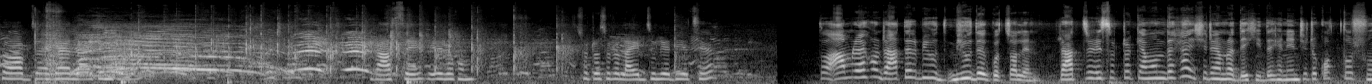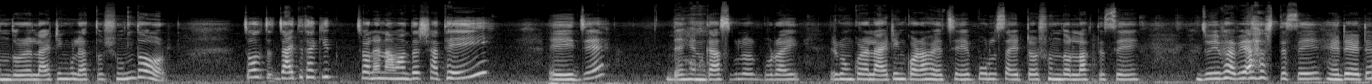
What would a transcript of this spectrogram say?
সব জায়গায় লাইটিং গাছে এরকম ছোট ছোট লাইট ঝুলিয়ে দিয়েছে। তো আমরা এখন রাতের ভিউ ভিউ দেখব, চলেন। রাত্রের রিসোর্টটা কেমন দেখায় সেটা আমরা দেখি। দেখেন এন্ট্রিটা কত সুন্দর লাইটিংগুলো এত সুন্দর। চলতে, যাইতে থাকি, চলেন আমাদের সাথেই। এই যে, দেখেন গাছগুলোর গোড়ায় এরকম করে লাইটিং করা হয়েছে। পুল সাইডটাও সুন্দর লাগতেছে। জুইভাবে আসতেছে, হেঁটে হেঁটে।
